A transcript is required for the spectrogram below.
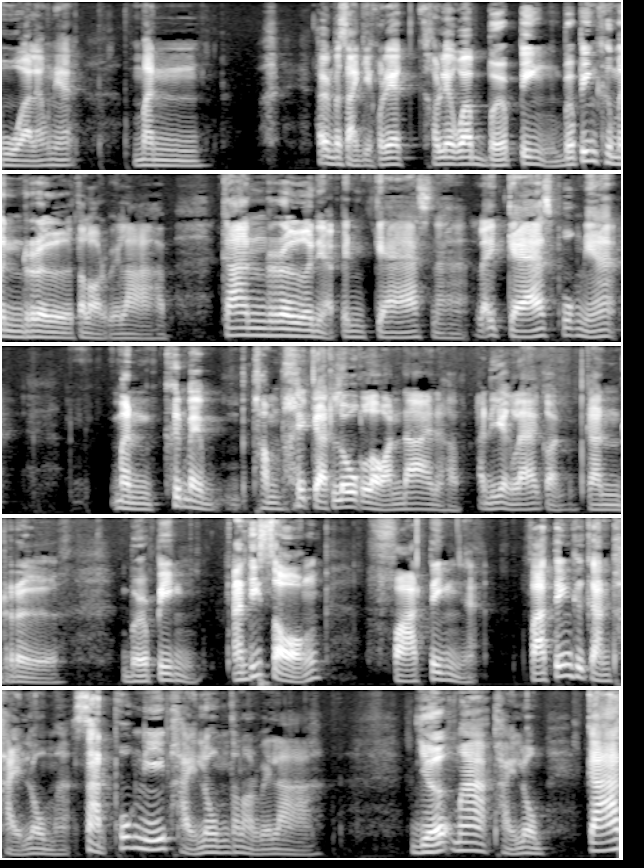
วัวแล้วเนี้ยมันถ้าเป็นภาษาอังกฤษเขาเรียกเขาเรียกว่า burping burping คือมันเรอตลอดเวลาครับ การเรอเนี่ยเป็นแก๊สนะฮะและไอ้แก๊สพวกนี้มันขึ้นไปทำให้แก๊าซโลกร้อนได้นะครับ อันนี้อย่างแรกก่อนการเรอ burping อันที่ 2 farting ฮะ ฟาสติ้งคือการผายลมฮะสัตว์พวกนี้ผายลมตลอดเวลา เยอะมากผายลมก๊าซ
